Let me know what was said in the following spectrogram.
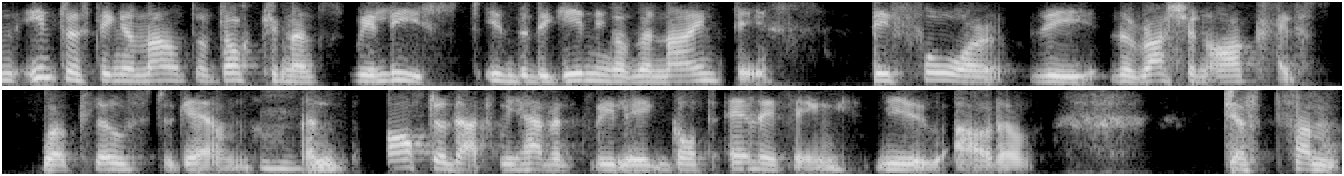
an interesting amount of documents released in the beginning of the 90s before the, the Russian archives were closed again. Mm-hmm. And after that, we haven't really got anything new out of just some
